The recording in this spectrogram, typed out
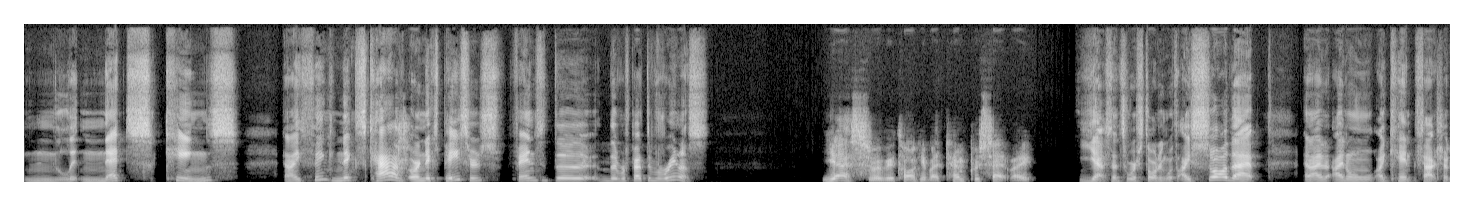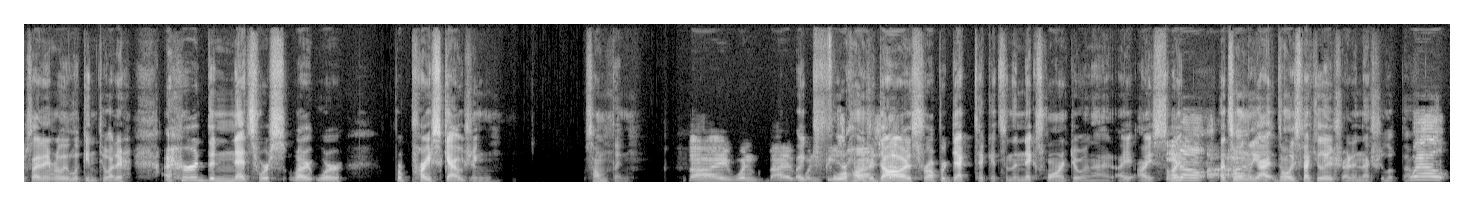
Nets Kings, and I think Knicks Cavs or Knicks Pacers fans at the the respective arenas. Yes, we're talking about ten percent, right? Yes, that's what we're starting with. I saw that, and I, I don't I can't fact check because I didn't really look into it. I, I heard the Nets were were were, were price gouging something I wouldn't. I like wouldn't four hundred dollars for upper deck tickets, and the Knicks weren't doing that. I I, You I- know, that's I- only I, it's only speculation. I didn't actually look that. Well,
